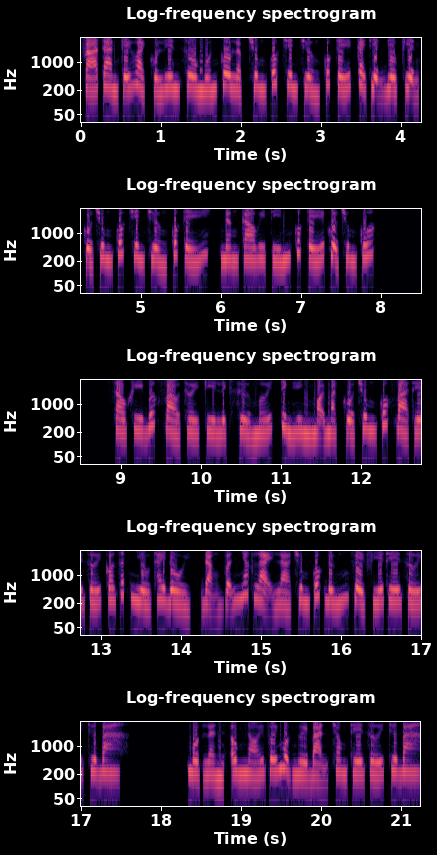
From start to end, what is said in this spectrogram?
Phá tan kế hoạch của Liên Xô muốn cô lập Trung Quốc trên trường quốc tế cải thiện điều kiện của Trung Quốc trên trường quốc tế, nâng cao uy tín quốc tế của Trung Quốc. Sau khi bước vào thời kỳ lịch sử mới tình hình mọi mặt của Trung Quốc và thế giới có rất nhiều thay đổi, Đặng vẫn nhắc lại là Trung Quốc đứng về phía thế giới thứ ba. Một lần ông nói với một người bạn trong thế giới thứ ba.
